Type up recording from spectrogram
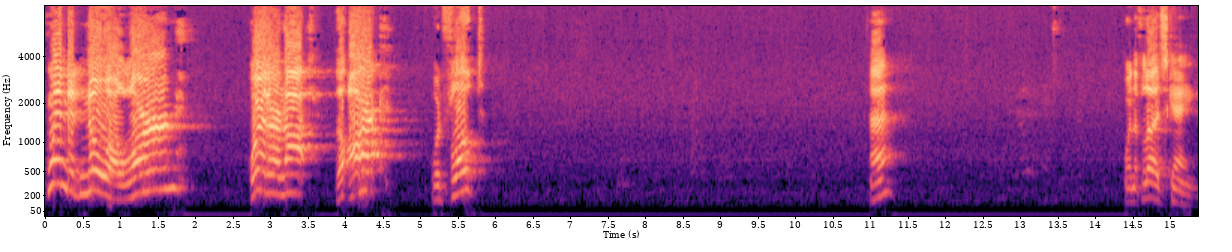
When did Noah learn whether or not the ark would float? Huh? When the floods came.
